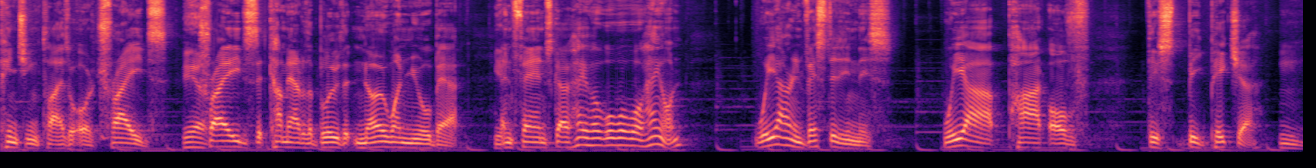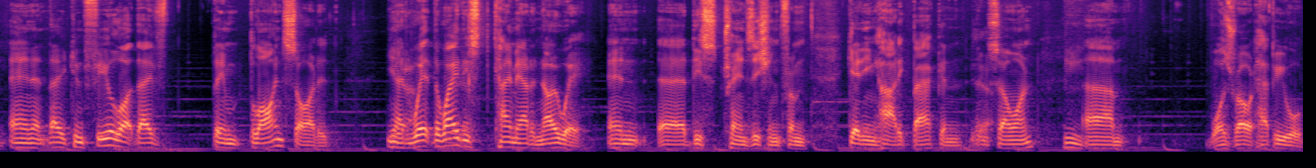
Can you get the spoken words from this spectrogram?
pinching players or, or trades, Yeah. trades that come out of the blue that no one knew about, Yeah. and fans go, hey, whoa, whoa, whoa, whoa, hang on, we are invested in this. We are part of this big picture, Hmm. and they can feel like they've been blindsided. You know, Yeah. the way this came out of nowhere, and uh, this transition from getting Hardik back and, Yeah. and so on. Um, was Rohit happy or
